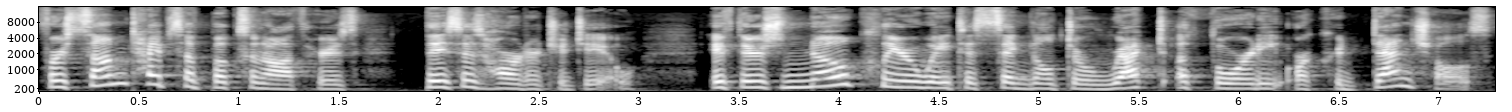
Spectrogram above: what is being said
For some types of books and authors, this is harder to do. If there's no clear way to signal direct authority or credentials,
